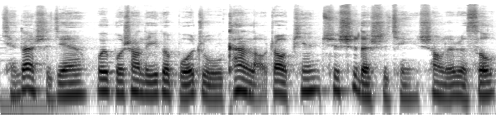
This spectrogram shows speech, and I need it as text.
前段时间，微博上的一个博主看老照片去世的事情上了热搜。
